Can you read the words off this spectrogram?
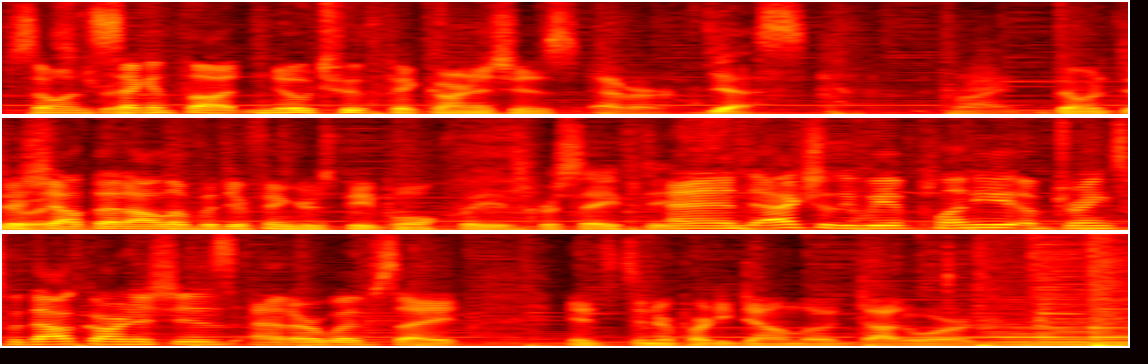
So, on true. second thought, no toothpick garnishes ever. Yes. Right. Don't do Fish it. out that olive with your fingers, people. Please, for safety. And actually, we have plenty of drinks without garnishes at our website. It's dinnerpartydownload.org.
